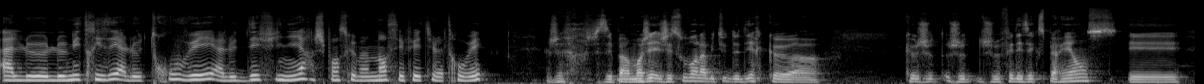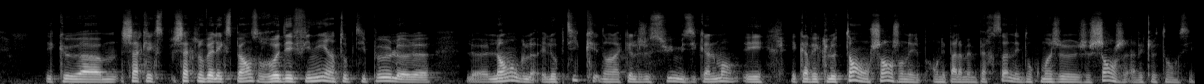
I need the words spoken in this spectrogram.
à le, le maîtriser, à le trouver, à le définir. Je pense que maintenant c'est fait, tu l'as trouvé. Je, ne sais pas. Moi, j'ai souvent l'habitude de dire que, euh, que je, je, je, fais des expériences et, et que euh, chaque, chaque nouvelle expérience redéfinit un tout petit peu l'angle le, et l'optique dans laquelle je suis musicalement. Et, et qu'avec le temps, on change, on n'est on pas la même personne. Et donc, moi, je, je change avec le temps aussi.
